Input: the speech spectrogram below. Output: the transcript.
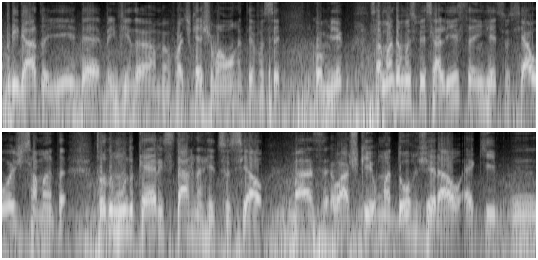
obrigado aí, é, bem-vinda ao meu podcast. É uma honra ter você comigo. Samanta é uma especialista em rede social. Hoje, Samanta, todo mundo quer estar na rede social, mas eu acho que uma dor geral é que hum,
